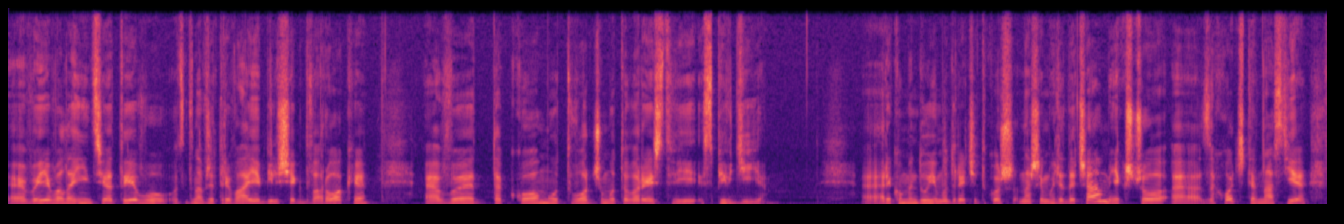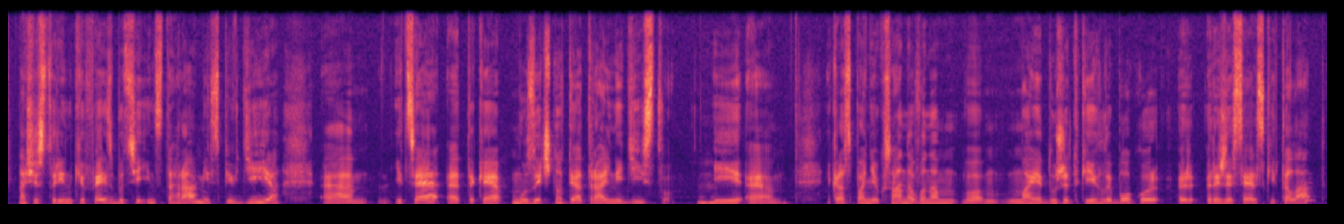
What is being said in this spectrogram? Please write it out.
е, виявила ініціативу, от вона вже триває більше як два роки, е, в такому творчому товаристві Співдія. Е, Рекомендуємо, до речі, також нашим глядачам. Якщо е, захочете, в нас є наші сторінки в Фейсбуці, Інстаграмі, Співдія. Е, і це таке музично-театральне дійство. І е, якраз пані Оксана вона має дуже такий глибоко режисерський талант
